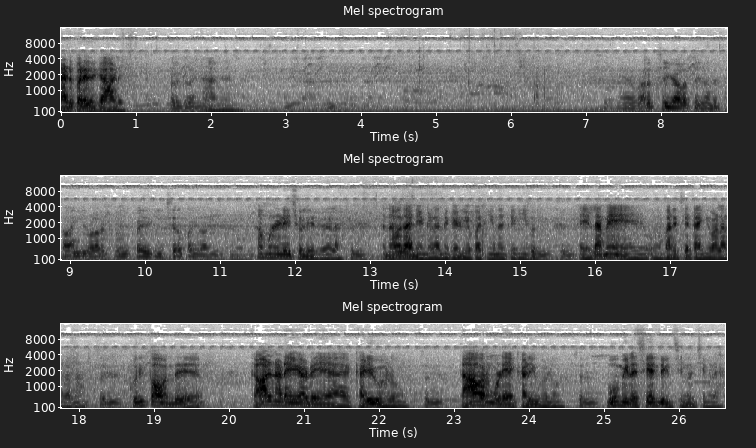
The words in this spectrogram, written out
நடுப்புற இதுக்கு ஆடு வறட்சி காலத்தை வந்து தாங்கி வளரக்கூடிய பயிர்கள் சிறப்பாக ஏதாவது இருக்குங்க நான் முன்னாடியே சொல்லியிருக்கேன்ல சரிங்க நவதானியங்கள் அந்த கேள்வியை பார்த்தீங்கன்னா தெரியும். எல்லாமே வறட்சியை தாங்கி வளர்றது தான். குறிப்பாக வந்து கால்நடைகளுடைய கழிவுகளும் தாவரங்களுடைய கழிவுகளும் பூமியில் சேர்ந்துக்கிடுச்சின்னு வச்சுங்களேன்.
